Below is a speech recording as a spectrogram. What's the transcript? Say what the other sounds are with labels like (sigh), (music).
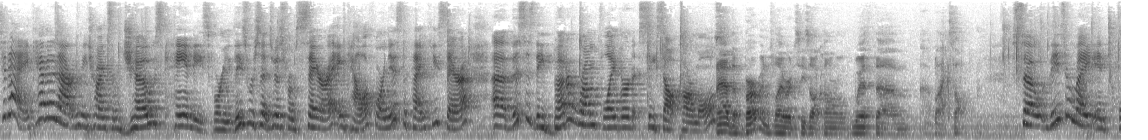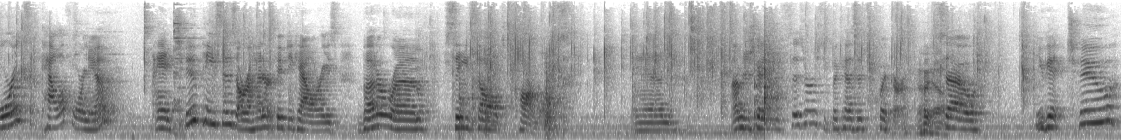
Today, Kevin and I are going to be trying some Jo's candies for you. These were sent to us from Sarah in California, so thank you, Sarah. Uh, this is the butter rum flavored sea salt caramels. I have the bourbon flavored sea salt caramel with um, uh, black salt. So these are made in Torrance, California, and two pieces are 150 calories, butter rum sea salt caramels. And I'm just gonna use scissors because it's quicker. Oh yeah. So you get two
